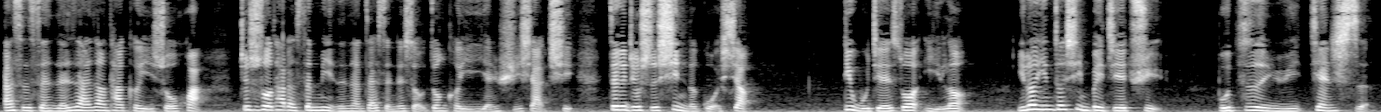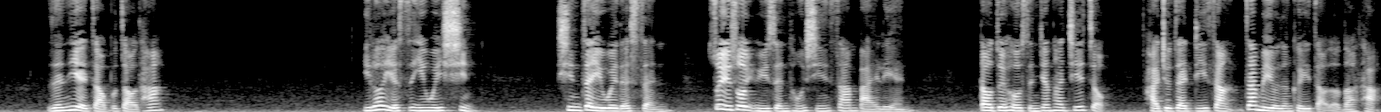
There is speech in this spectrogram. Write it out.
但是神仍然让他可以说话，就是说他的生命仍然在神的手中可以延续下去。这个就是信的果效。第五节说以勒，以勒因着信被接去，不至于见死，人也找不着他。以勒也是因为信。信这一位的神，所以说与神同行三百年，到最后神将他接走，他就在地上，再没有人可以找得到他，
